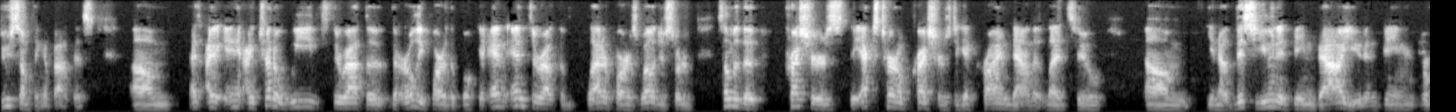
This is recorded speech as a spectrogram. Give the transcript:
do something about this. Um, I, I, try to weave throughout the, the early part of the book and, and throughout the latter part as well, just sort of some of the pressures, the external pressures to get crime down that led to, um, you know, this unit being valued and being re-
